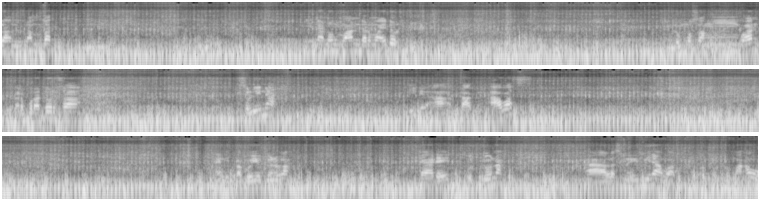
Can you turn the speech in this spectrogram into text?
lang lambat. Inanon mo andar mo idol. Lumos ang buwan, karburador sa gasolina. Ini tag- awas. Ayun, paguyod ko na lang. Kaya di, buto na. Alas 9 na, wag tumahaw.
